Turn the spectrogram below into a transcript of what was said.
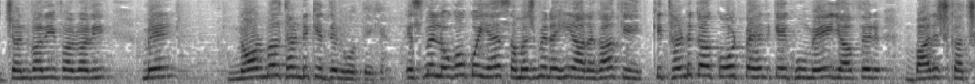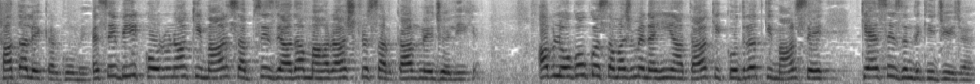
जनवरी, फरवरी में नॉर्मल ठंड के दिन होते हैं। इसमें लोगों को यह समझ में नहीं आ रहा कि कि ठंड का कोट पहन के घूमे या फिर बारिश का छाता लेकर घूमे। ऐसे भी कोरोना की मार सबसे ज़्यादा महाराष्ट्र सरकार ने झेली है। अब लोगों को समझ में नहीं आता कि कुदरत की मार से कैसे ज़िंदगी जी जाए।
